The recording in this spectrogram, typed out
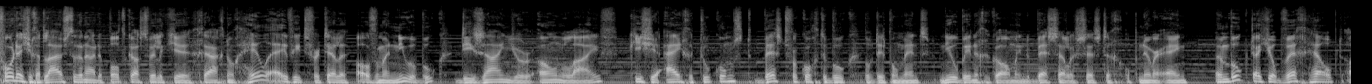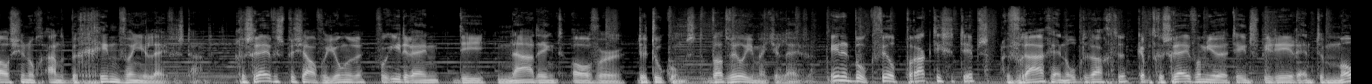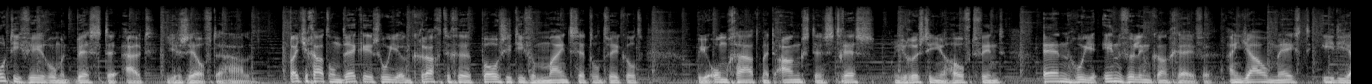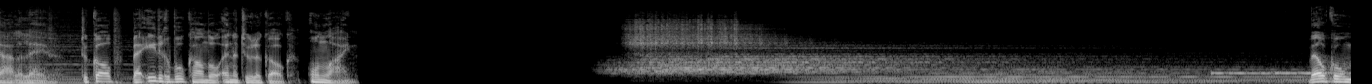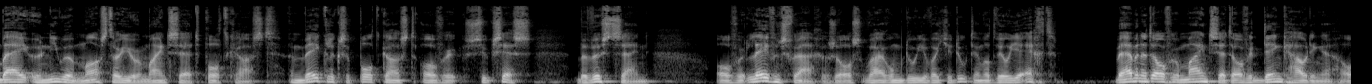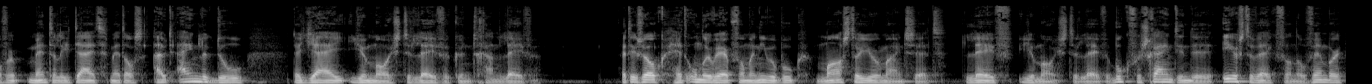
Voordat je gaat luisteren naar de podcast wil ik je graag nog heel even iets vertellen over mijn nieuwe boek Design Your Own Life. Kies je eigen toekomst. Best verkochte boek op dit moment. Nieuw binnengekomen in de bestseller 60 op nummer 1. Een boek dat je op weg helpt als je nog aan het begin van je leven staat. Geschreven speciaal voor jongeren, voor iedereen die nadenkt over de toekomst. Wat wil je met je leven? In het boek veel praktische tips, vragen en opdrachten. Ik heb het geschreven om je te inspireren en te motiveren om het beste uit jezelf te halen. Wat je gaat ontdekken is hoe je een krachtige, positieve mindset ontwikkelt. Hoe je omgaat met angst en stress, hoe je rust in je hoofd vindt... en hoe je invulling kan geven aan jouw meest ideale leven. Te koop bij iedere boekhandel en natuurlijk ook online. Welkom bij een nieuwe Master Your Mindset podcast. Een wekelijkse podcast over succes, bewustzijn, over levensvragen zoals waarom doe je wat je doet en wat wil je echt. We hebben het over mindset, over denkhoudingen, over mentaliteit met als uiteindelijk doel dat jij je mooiste leven kunt gaan leven. Het is ook het onderwerp van mijn nieuwe boek Master Your Mindset. Leef je mooiste leven. Het boek verschijnt in de eerste week van november.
